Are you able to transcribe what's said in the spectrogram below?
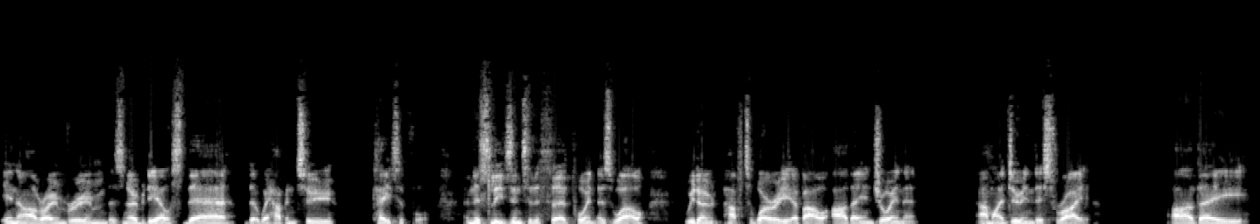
in our own room. There's nobody else there that we're having to cater for. And this leads into the third point as well. We don't have to worry about are they enjoying it? Am I doing this right? Are they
